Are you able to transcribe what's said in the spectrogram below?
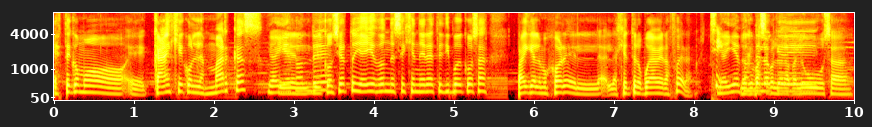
este como eh, canje con las marcas Y ahí es el, donde- el concierto y ahí es donde se genera este tipo de cosas para que a lo mejor el- la gente lo pueda ver afuera. Sí. Y ahí es Lo que donde pasa con la palusa.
